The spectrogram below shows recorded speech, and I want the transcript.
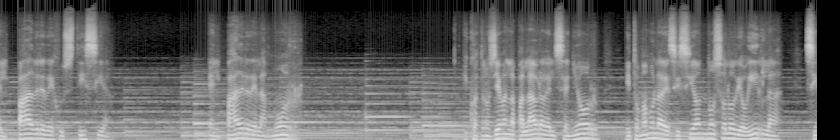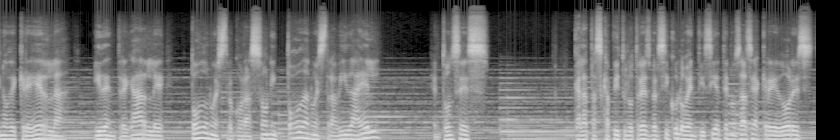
el Padre de justicia, el Padre del amor. Y cuando nos llevan la palabra del Señor y tomamos la decisión no solo de oírla, sino de creerla y de entregarle todo nuestro corazón y toda nuestra vida a Él, entonces Gálatas capítulo 3 versículo 27 nos hace acreedores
